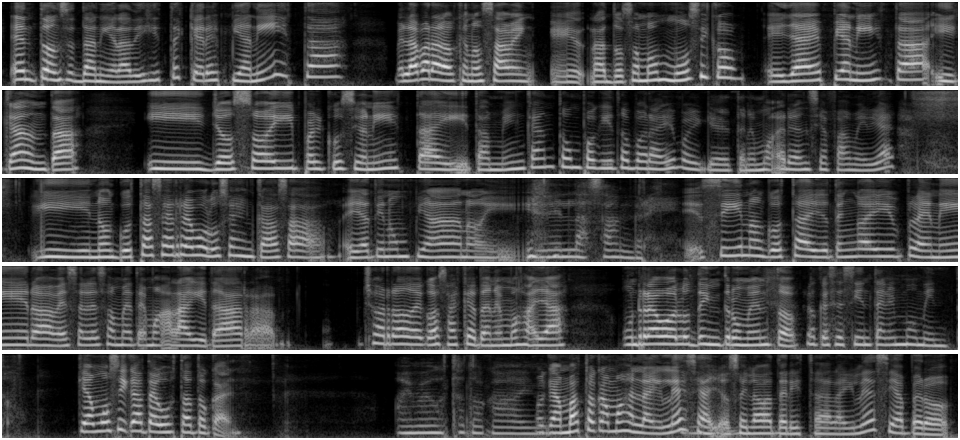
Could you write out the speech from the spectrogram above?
Entonces, Daniela, dijiste que eres pianista, ¿verdad? Para los que no saben, eh, las dos somos músicos. Ella es pianista y canta. Y yo soy percusionista y también canto un poquito por ahí porque tenemos herencia familiar. Y nos gusta hacer revoluciones en casa. Ella tiene un piano y... Tienen la sangre. Eh, Sí, nos gusta. Yo tengo ahí plenero, a veces le sometemos a la guitarra. Un chorro de cosas que tenemos allá. Un revolú de instrumentos. Lo que se sienta en el momento. ¿Qué música te gusta tocar? A mí me gusta tocar. Porque ambas tocamos en la iglesia. Yo soy la baterista de la iglesia, pero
